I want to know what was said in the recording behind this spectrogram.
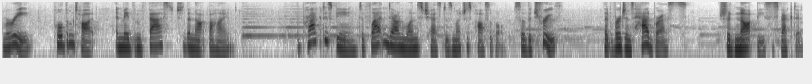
Marie pulled them taut and made them fast to the knot behind. The practice being to flatten down one's chest as much as possible, so the truth, that virgins had breasts, should not be suspected.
